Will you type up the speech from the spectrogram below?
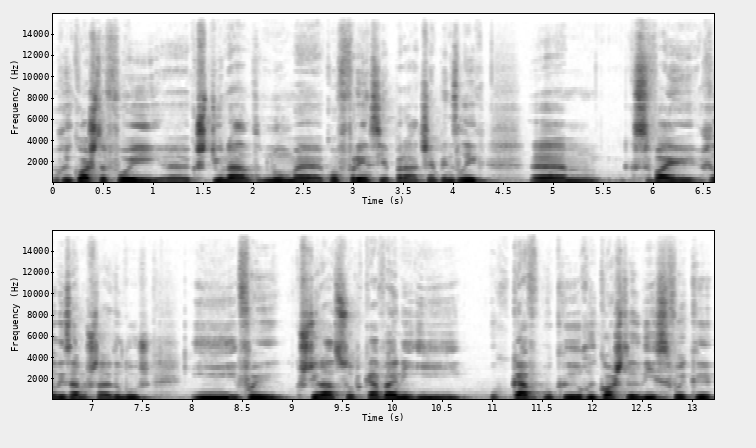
O Rui Costa foi uh, questionado numa conferência para a Champions League, um, que se vai realizar no Estádio da Luz, e foi questionado sobre Cavani e o que, o que Rui Costa disse foi que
